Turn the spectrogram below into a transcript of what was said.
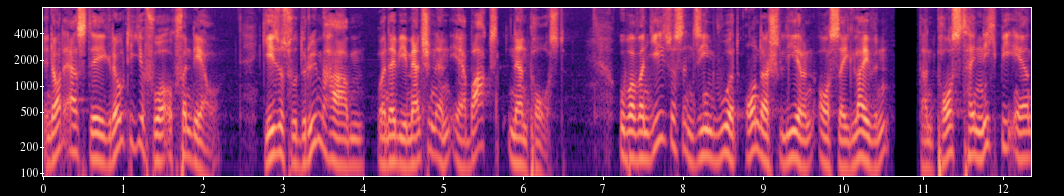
Und dort ist der große Gefahr auch von der. Jesus wird Rühm haben, wenn er die Menschen in ihr Box nennen post. Aber wenn Jesus in sein Wort anders lehren aus sein Leben, dann post er nicht ihnen,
